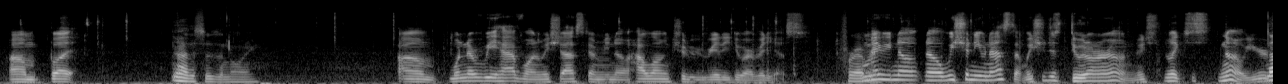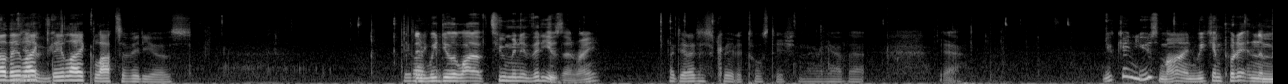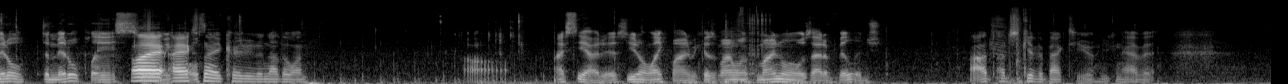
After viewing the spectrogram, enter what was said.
Um, but No, this is annoying. um, whenever we have one, we should ask them. You know, how long should we really do our videos? Forever. Well, maybe no, no. We shouldn't even ask them. We should just do it on our own. We should like just no. You're no, they you're like they like lots of videos. They Then like. we do a lot of two minute videos then, right? Oh, did I just create a tool station? I already have that. Yeah. You can use mine. We can put it in the middle, the middle place. so Oh, I, I accidentally created another one. Oh, I see how it is. You don't like mine because mine one, mine one was at a village. I'll, I'll just give it back to you. You can have it.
